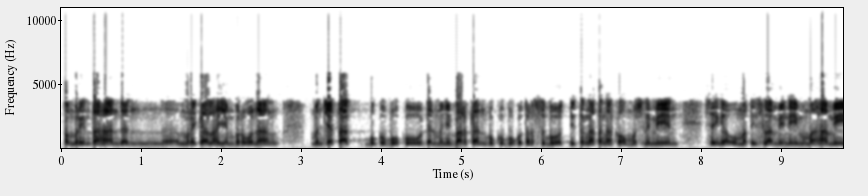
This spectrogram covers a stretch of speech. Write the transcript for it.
pemerintahan dan e, mereka lah yang berwenang mencetak buku-buku dan menyebarkan buku-buku tersebut di tengah-tengah kaum muslimin sehingga umat Islam ini memahami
